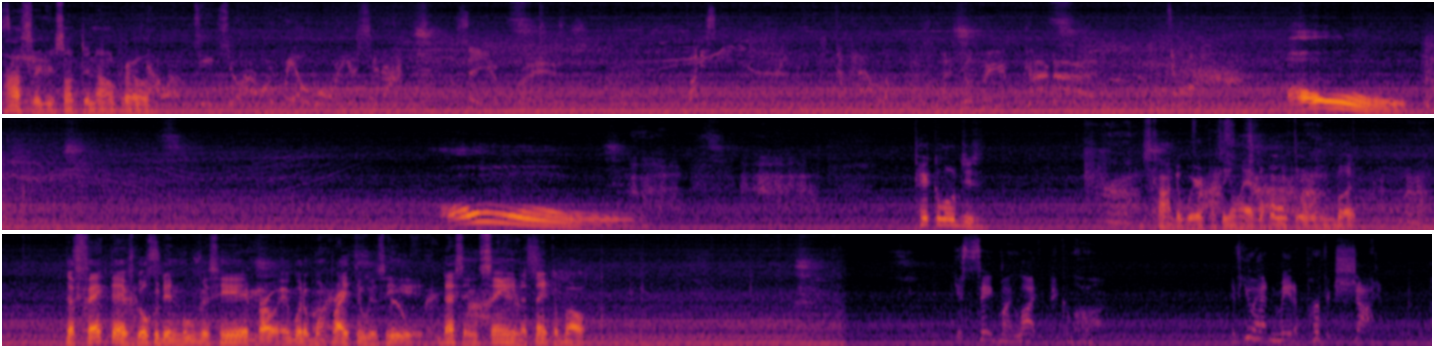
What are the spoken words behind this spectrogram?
I'll figure something out, bro. Oh! oh. Piccolo just it's kind of weird because he don't have a hole through him, but the fact that if Goku didn't move his head, bro, it would have went right through his head. That's insane to think about. You saved my life, Piccolo. If you hadn't made a perfect shot,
